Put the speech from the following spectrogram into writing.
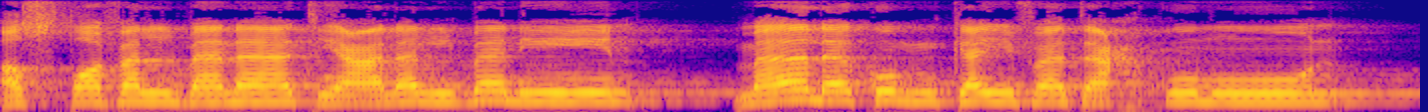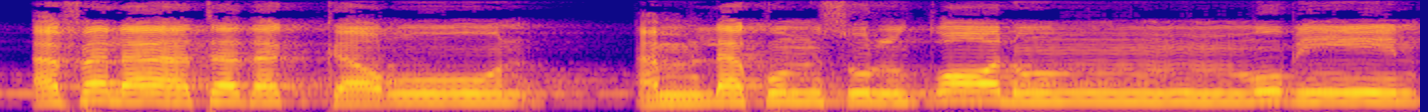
أصطفى البنات على البنين ما لكم كيف تحكمون أفلا تذكرون أم لكم سلطان مبين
